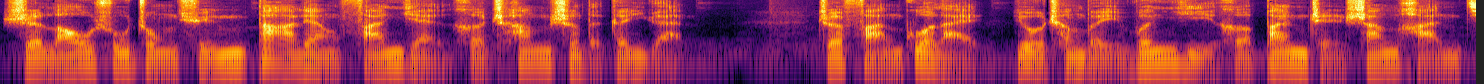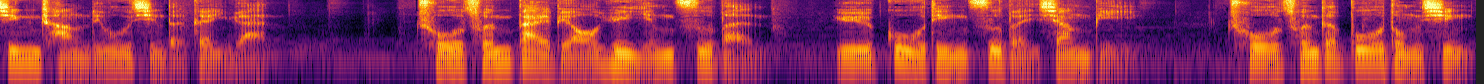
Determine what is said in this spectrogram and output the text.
是老鼠种群大量繁衍和昌盛的根源，这反过来又成为瘟疫和斑疹伤寒经常流行的根源。储存代表运营资本，与固定资本相比，储存的波动性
